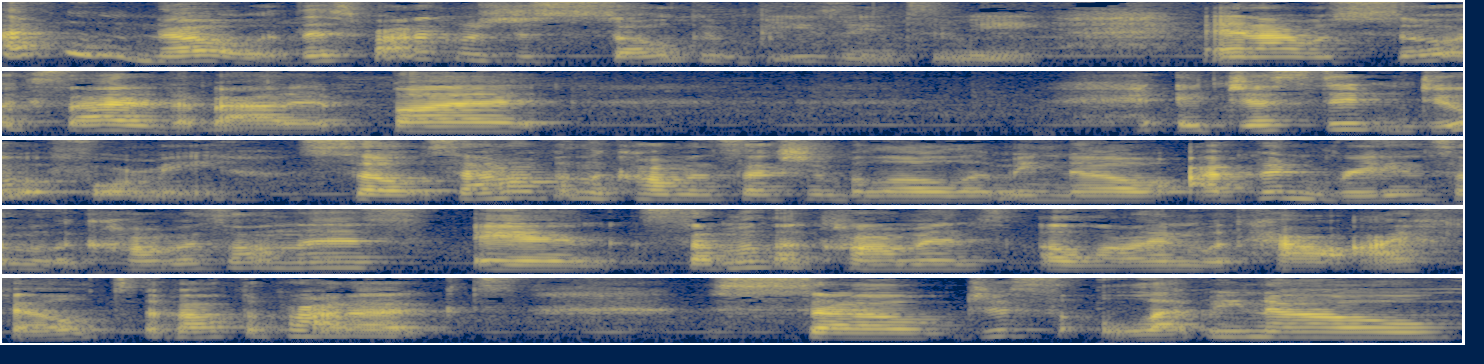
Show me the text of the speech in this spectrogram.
I don't know. This product was just so confusing to me. And I was so excited about it. But it just didn't do it for me. So sound off in the comment section below. Let me know. I've been reading some of the comments on this and some of the comments align with how I felt about the product. So just let me know.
